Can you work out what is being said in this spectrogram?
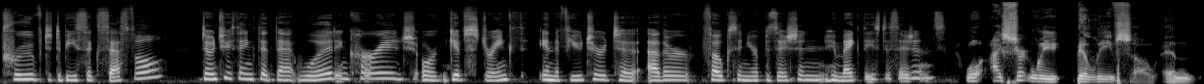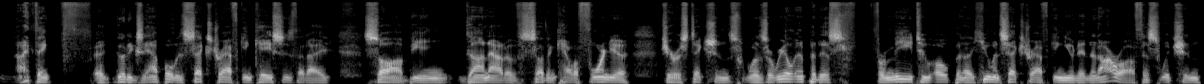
proved to be successful, don't you think that that would encourage or give strength in the future to other folks in your position who make these decisions? Well, I certainly believe so. And I think a good example is sex trafficking cases that I saw being done out of Southern California jurisdictions was a real impetus for me to open a human sex trafficking unit in our office, which in,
